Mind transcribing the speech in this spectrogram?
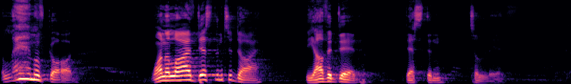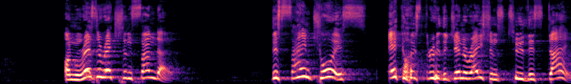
The Lamb of God, one alive, destined to die, the other dead, destined to live. On Resurrection Sunday, this same choice echoes through the generations to this day.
